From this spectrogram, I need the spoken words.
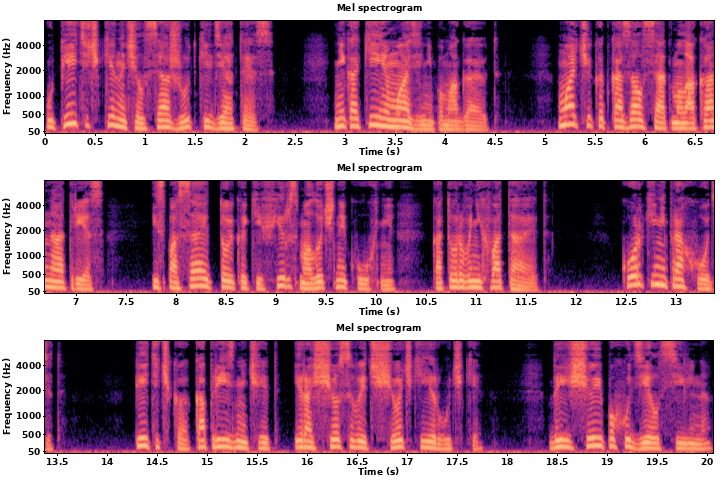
У Петечки начался жуткий диатез. Никакие мази не помогают. Мальчик отказался от молока на отрез и спасает только кефир с молочной кухни, которого не хватает. Корки не проходят. Петечка капризничает и расчесывает щечки и ручки. Да еще и похудел сильно.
